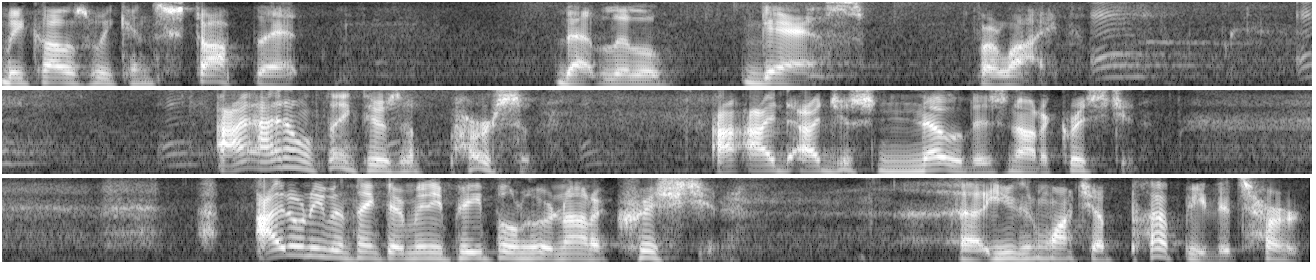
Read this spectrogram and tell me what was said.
because we can stop that, that little gas for life. I, I don't think there's a person I, I, I just know there's not a Christian. I don't even think there are many people who are not a Christian. Uh, you can watch a puppy that's hurt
